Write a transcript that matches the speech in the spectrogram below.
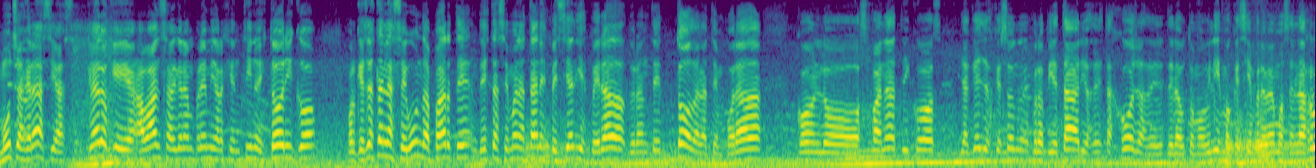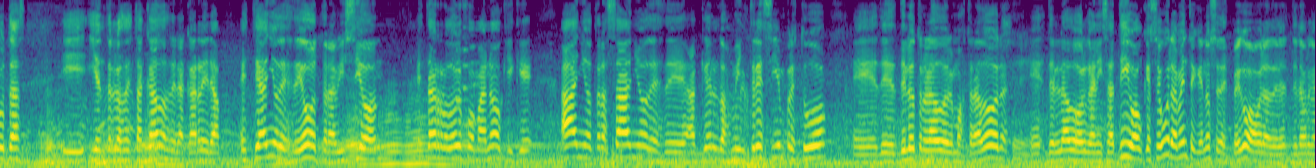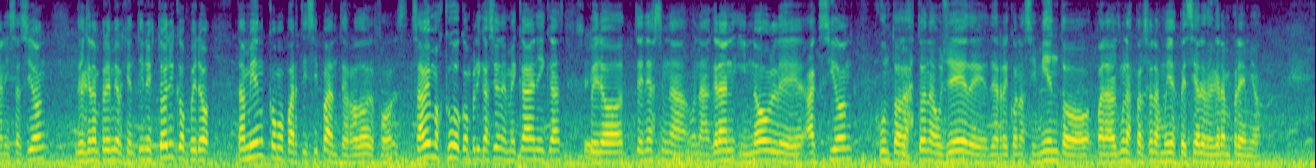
Muchas gracias. Claro que avanza el Gran Premio Argentino Histórico porque ya está en la segunda parte de esta semana tan especial y esperada durante toda la temporada con los fanáticos y aquellos que son propietarios de estas joyas del automovilismo que siempre vemos en las rutas y, entre los destacados de la carrera. Este año desde otra visión está Rodolfo Manocchi que año tras año, desde aquel 2003, siempre estuvo eh, del otro lado del mostrador, eh, del lado organizativo, aunque seguramente que no se despegó ahora de, la organización del Gran Premio Argentino Histórico, pero también como participante, Rodolfo. Sabemos que hubo complicaciones mecánicas, pero tenías una, gran y noble acción junto a Gastón Aullé de reconocimiento para algunas personas muy especiales del Gran Premio.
